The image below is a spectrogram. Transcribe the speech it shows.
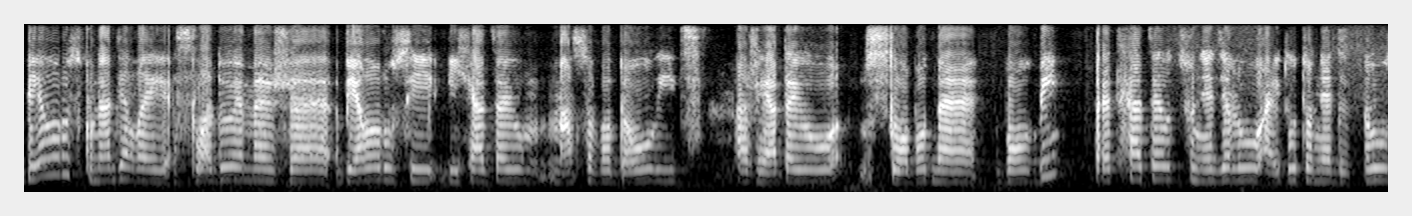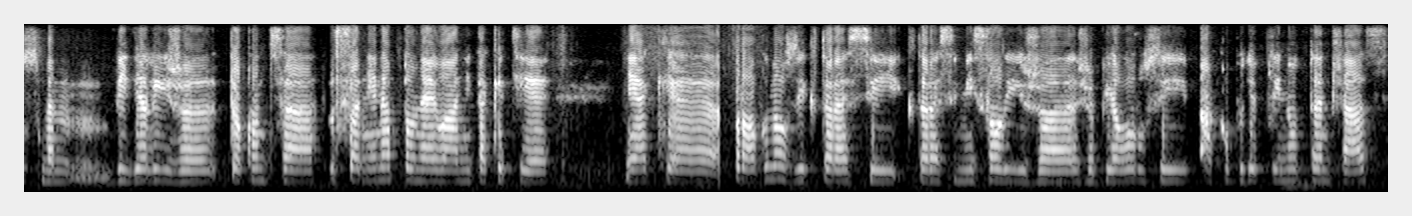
Bielorusku nadalej sledujeme, že Bielorusi vychádzajú masovo do ulic a žiadajú slobodné voľby predchádzajúcu nedelu, aj túto nedelu sme videli, že dokonca sa nenaplňajú ani také tie nejaké prognozy, ktoré si, ktoré si mysleli, že, že Bielorusi, ako bude plynúť ten čas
